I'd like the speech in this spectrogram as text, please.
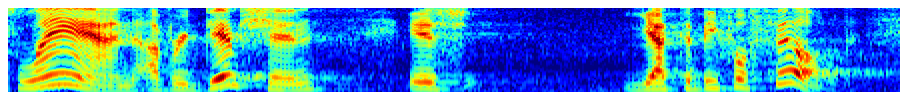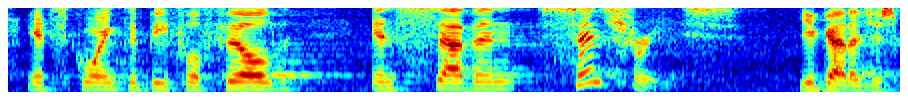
plan of redemption is yet to be fulfilled. It's going to be fulfilled in seven centuries. You got to just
